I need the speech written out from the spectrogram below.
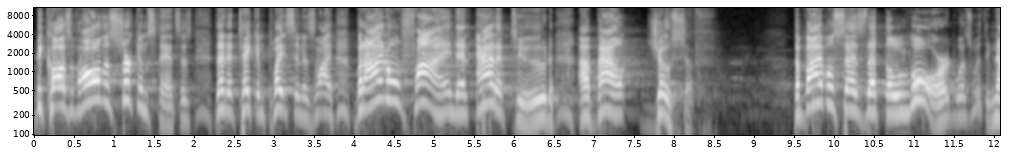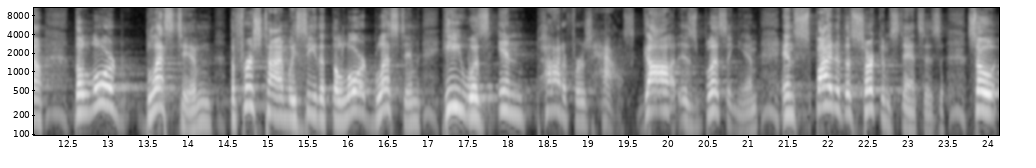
Because of all the circumstances that had taken place in his life. But I don't find an attitude about Joseph. The Bible says that the Lord was with him. Now, the Lord blessed him, the first time we see that the Lord blessed him, he was in Potiphar's house. God is blessing him in spite of the circumstances. So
